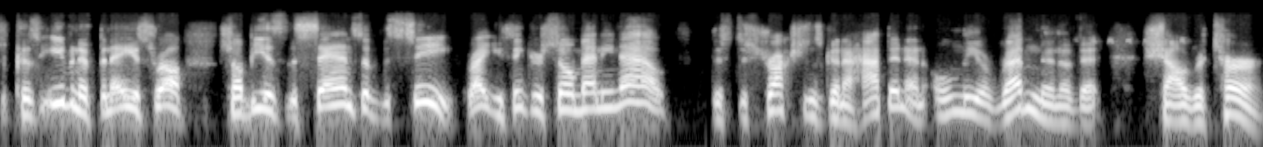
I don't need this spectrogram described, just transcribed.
because even if Bnei Israel shall be as the sands of the sea, right? You think you're so many now, this destruction is going to happen, and only a remnant of it shall return.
